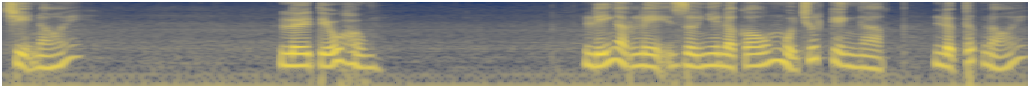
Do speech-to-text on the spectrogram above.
Chị nói. Lê tiếu hồng. Lý ngạc lệ dường như là có một chút kinh ngạc lập tức nói.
